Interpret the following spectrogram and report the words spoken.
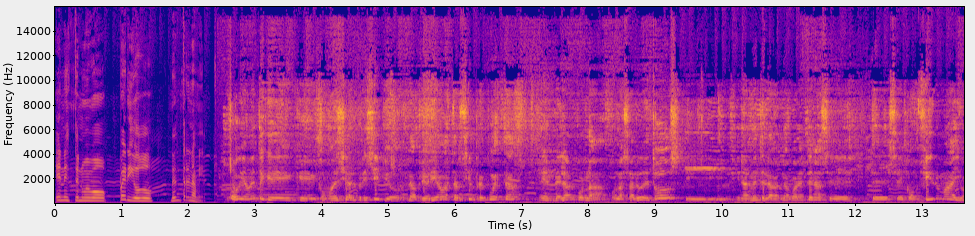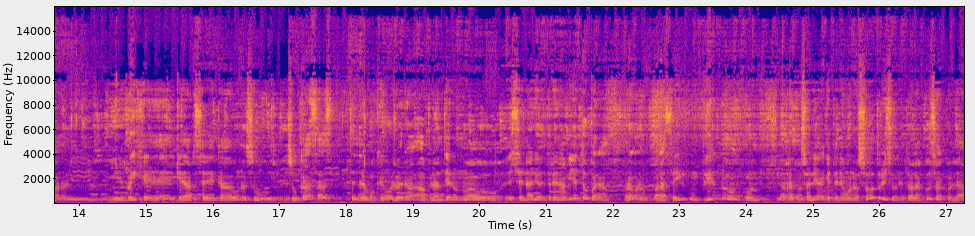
en este nuevo periodo de entrenamiento. Obviamente que, como decía al principio, la prioridad va a estar siempre puesta en velar por la, por la salud de todos y finalmente la, cuarentena se, se, confirma y, bueno, y, rige el quedarse cada uno en, sus casas. Tendremos que volver a, plantear un nuevo escenario de entrenamiento para, para, bueno, para seguir cumpliendo con la responsabilidad que tenemos nosotros y sobre todas las cosas con la,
